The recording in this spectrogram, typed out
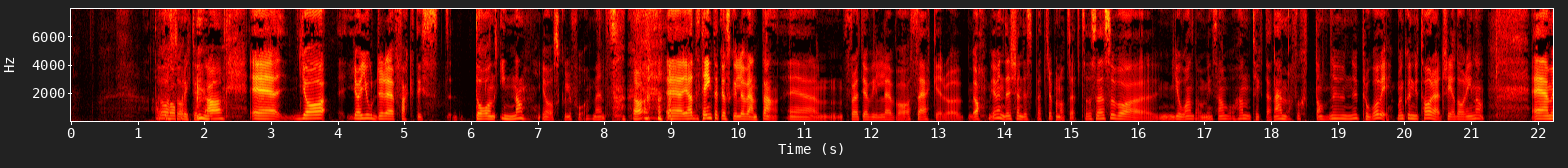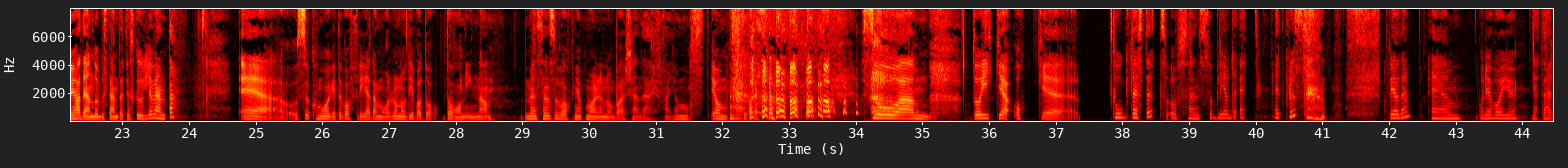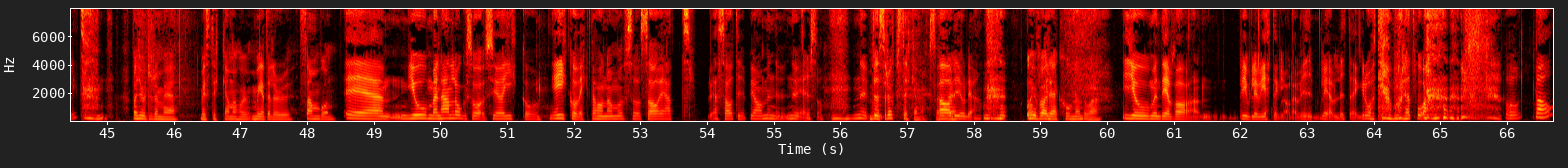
att det var, det var på riktigt? Ja. Eh, jag, jag gjorde det faktiskt dagen innan jag skulle få mens. Ja. eh, jag hade tänkt att jag skulle vänta eh, för att jag ville vara säker. Och, ja, jag vet inte, det kändes bättre på något sätt. Och sen så var Johan, då, min sambo, han tyckte att nej men 17, nu, nu provar vi. Man kunde ju ta det här tre dagar innan. Eh, men jag hade ändå bestämt att jag skulle vänta. Eh, och så kom jag ihåg att det var fredag morgon och det var dag, dagen innan. Men sen så vaknade jag på morgonen och bara kände, nej fan jag måste, jag måste testa. så um, då gick jag och eh, tog testet och sen så blev det ett, ett plus. blev det. Um, och det var ju jättehärligt. Vad gjorde du med, med stickan och hur meddelade du sambon? Eh, jo, men han låg så, så jag gick, och, jag gick och väckte honom och så sa jag att jag sa typ, ja men nu, nu är det så. nu. Visade du upp stickan också? Ja, eller? det gjorde jag. och hur var reaktionen då? Jo, men det var, vi blev jätteglada. Vi blev lite gråtiga båda två. och, ja.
